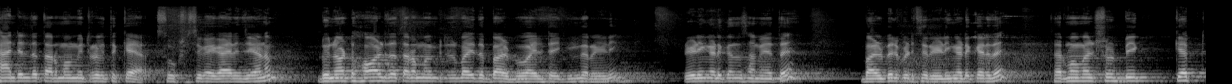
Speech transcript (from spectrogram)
Handle the thermometer with care സൂക്ഷിച്ച് കൈകാര്യം ചെയ്യണം. Do not hold the thermometer by the bulb while taking the reading reading എടുക്കുന്ന സമയത്ത് ബൾബിൽ പിടിച്ച് റീഡിംഗ് എടുക്കരുത്. Thermometer should be kept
